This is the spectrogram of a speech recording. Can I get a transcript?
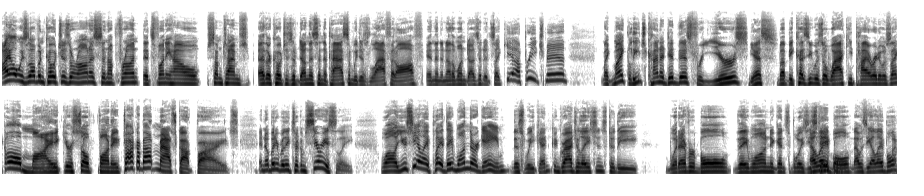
I always love when coaches are honest and upfront. It's funny how sometimes other coaches have done this in the past and we just laugh it off, and then another one does it. It's like, yeah, preach, man. Like Mike Leach kind of did this for years. Yes. But because he was a wacky pirate, it was like, oh, Mike, you're so funny. Talk about mascot fights. And nobody really took him seriously. Well, UCLA played. They won their game this weekend. Congratulations to the whatever bowl they won against Boise LA State Bowl. Bowl. That was the LA Bowl?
